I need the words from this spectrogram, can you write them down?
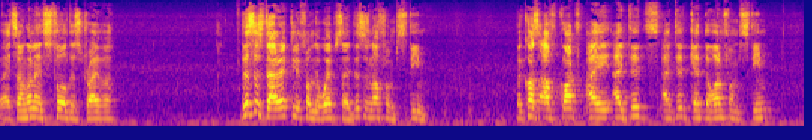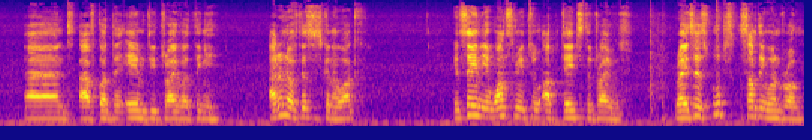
Right. So I'm gonna install this driver. This is directly from the website. This is not from Steam. Because I've got I I did I did get the one from Steam and I've got the AMD driver thingy. I don't know if this is gonna work. It's saying it wants me to update the drivers. Right, it says, oops, something went wrong.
